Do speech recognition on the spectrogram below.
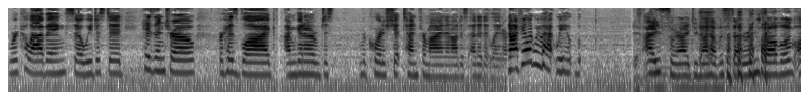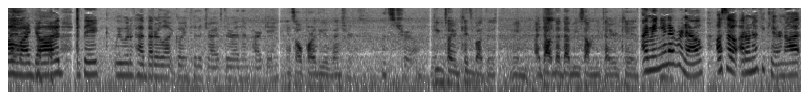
we're collabing, so we just did his intro for his vlog. I'm gonna just record a shit ton for mine, and I'll just edit it later. No, I feel like we ha- we. I swear I do not have a stuttering problem. Oh my god. I think we would have had better luck going through the drive-through and then parking. It's all part of the adventure. That's true. You can tell your kids about this. I mean, I doubt that that'd be something to tell your kids. I mean, you never know. Also, I don't know if you care or not.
